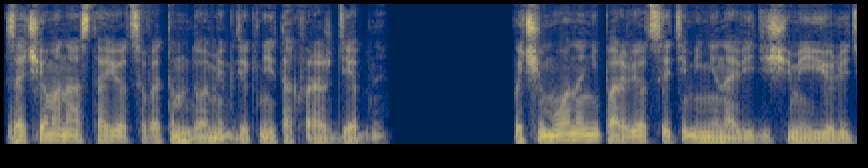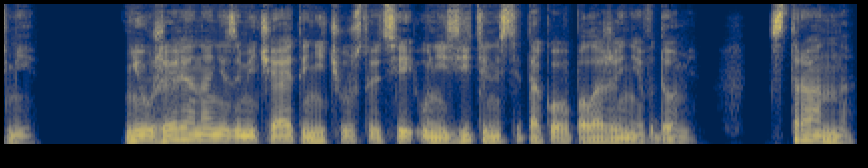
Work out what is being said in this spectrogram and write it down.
Зачем она остается в этом доме, где к ней так враждебны? Почему она не порвет с этими ненавидящими ее людьми? Неужели она не замечает и не чувствует всей унизительности такого положения в доме? Странно,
